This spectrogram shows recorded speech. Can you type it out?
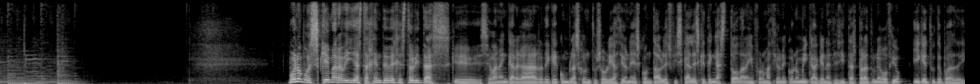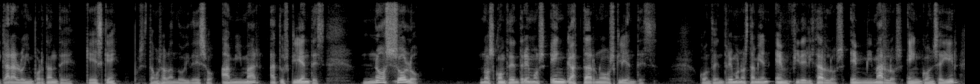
Bueno, pues qué maravilla esta gente de Gestoritas que se van a encargar de que cumplas con tus obligaciones contables, fiscales, que tengas toda la información económica que necesitas para tu negocio y que tú te puedas dedicar a lo importante, que es que, pues estamos hablando hoy de eso, a mimar a tus clientes. No solo nos concentremos en captar nuevos clientes, concentrémonos también en fidelizarlos, en mimarlos, en conseguir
